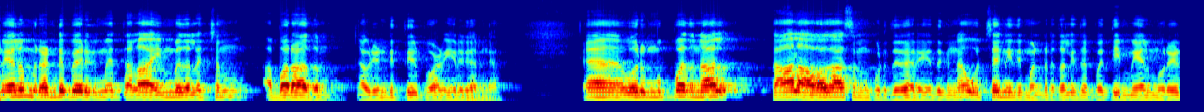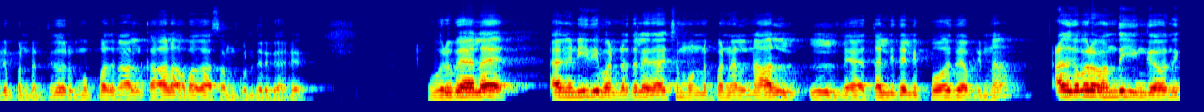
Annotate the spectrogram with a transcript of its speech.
மேலும் ரெண்டு பேருக்குமே தலா ஐம்பது லட்சம் அபராதம் அப்படின்ட்டு தீர்ப்பு வழங்கியிருக்காருங்க. ஒரு முப்பது நாள் கால அவகாசம் கொடுத்துருக்காரு. எதுக்குன்னா உச்சநீதிமன்றத்தில் இதை பற்றி மேல்முறையீடு பண்ணுறதுக்கு ஒரு முப்பது நாள் கால அவகாசம் கொடுத்துருக்காரு. ஒருவேளை அங்கே நீதிமன்றத்தில் ஏதாச்சும் முன்ன பின்னல் நாள் தள்ளி தள்ளி போகுது அப்படின்னா அதுக்கப்புறம் வந்து இங்கே வந்து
